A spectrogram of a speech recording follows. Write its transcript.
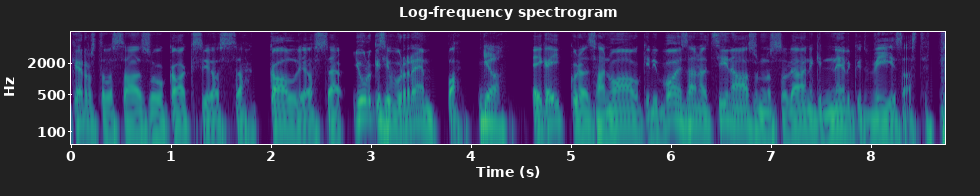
kerrostalossa asuu kaksiossa, kalliossa, julkisivun remppa, Joo. eikä ikkuna saanut auki, niin voin sanoa, että siinä asunnossa oli ainakin 45 astetta.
